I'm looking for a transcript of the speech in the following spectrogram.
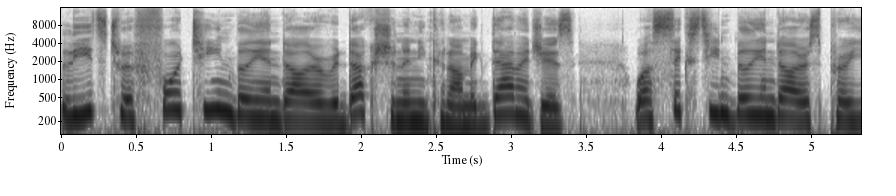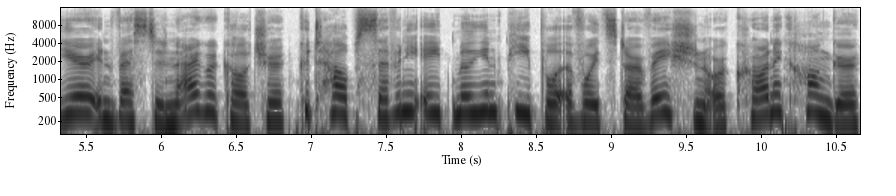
leads to a $14 billion reduction in economic damages, while $16 billion per year invested in agriculture could help 78 million people avoid starvation or chronic hunger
